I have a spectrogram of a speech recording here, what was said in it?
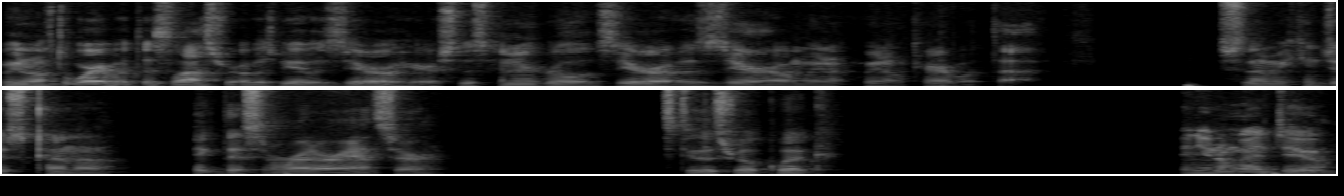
We don't have to worry about this last row because we have a zero here. So this integral of zero is zero and we don't, we don't care about that. So then we can just kind of take this and write our answer. Let's do this real quick. And you know what I'm going to do?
